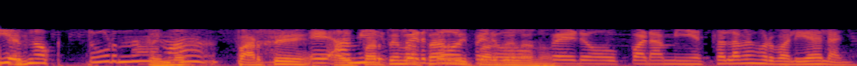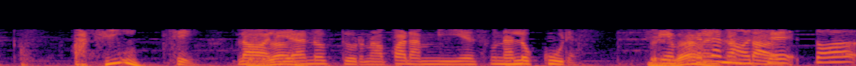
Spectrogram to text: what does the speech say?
Y es nocturna Es no- más. parte, Eh, a hay mí, parte en la perdón, tarde y parte pero, en la noche. pero para mí esta es la mejor valida del año. ¿Ah, sí? Sí, la ¿Verdad? valida nocturna para mí es una locura. ¿Verdad? Siempre la noche, todo,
